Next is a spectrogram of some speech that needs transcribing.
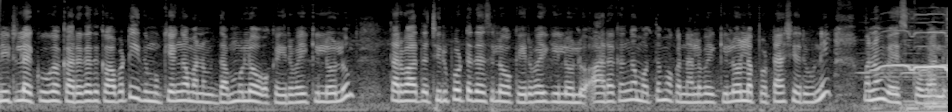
నీటిలో ఎక్కువగా కరగదు కాబట్టి ఇది ముఖ్యంగా మనం దమ్ములో ఒక ఇరవై కిలోలు తర్వాత చిరుపొట్ట దశలో ఒక ఇరవై కిలోలు ఆ రకంగా మొత్తం ఒక నలభై కిలోల పొటాష్ ఎరువుని మనం వేసుకోవాలి.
